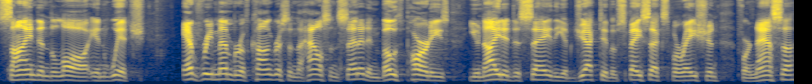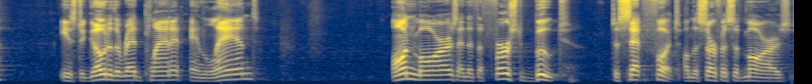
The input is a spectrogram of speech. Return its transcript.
signed into law, in which every member of Congress and the House and Senate in both parties united to say the objective of space exploration for NASA is to go to the red planet and land on Mars, and that the first boot to set foot on the surface of Mars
